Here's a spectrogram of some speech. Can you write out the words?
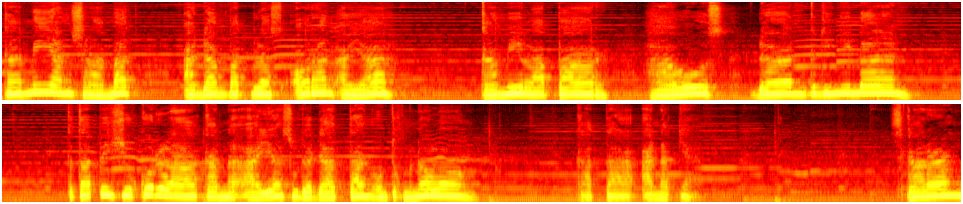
Kami yang selamat ada 14 orang, Ayah. Kami lapar, haus, dan kedinginan. Tetapi syukurlah karena ayah sudah datang untuk menolong, kata anaknya. Sekarang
